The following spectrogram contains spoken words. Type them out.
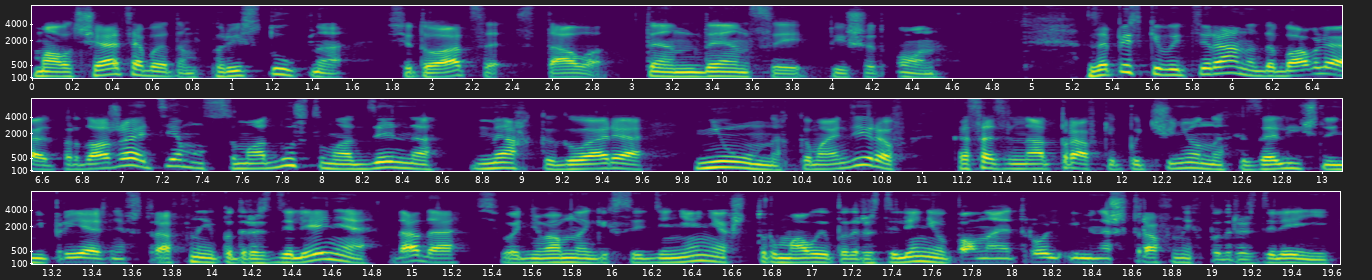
Молчать об этом преступно. Ситуация стала тенденцией, пишет он. Записки ветерана добавляют, продолжая тему с самодурством отдельно, мягко говоря, неумных командиров касательно отправки подчиненных из-за личной неприязни в штрафные подразделения. Да-да, сегодня во многих соединениях штурмовые подразделения выполняют роль именно штрафных подразделений,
